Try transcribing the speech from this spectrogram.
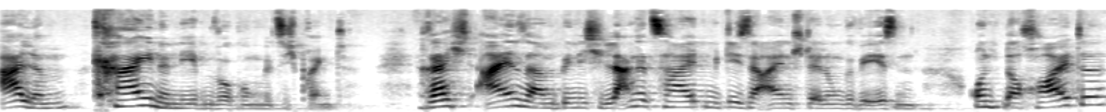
allem keine Nebenwirkungen mit sich bringt. Recht einsam bin ich lange Zeit mit dieser Einstellung gewesen und noch heute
